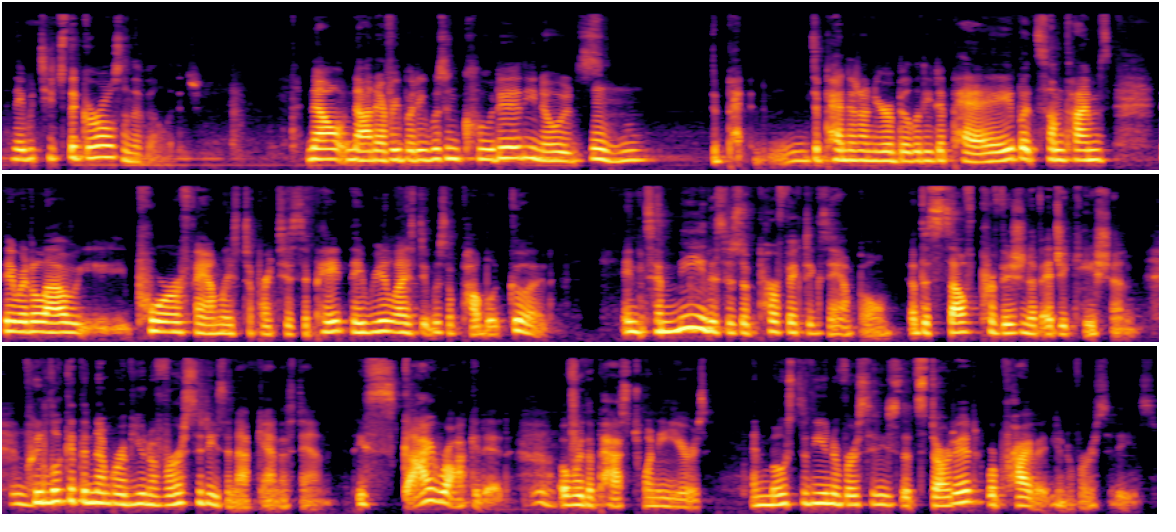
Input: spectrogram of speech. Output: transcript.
And they would teach the girls in the village. Now, not everybody was included. You know, it's dep- dependent on your ability to pay, but sometimes they would allow poorer families to participate. They realized it was a public good. And to me, this is a perfect example of the self provision of education. If we mm. look at the number of universities in Afghanistan, they skyrocketed mm. over the past 20 years. And most of the universities that started were private universities.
